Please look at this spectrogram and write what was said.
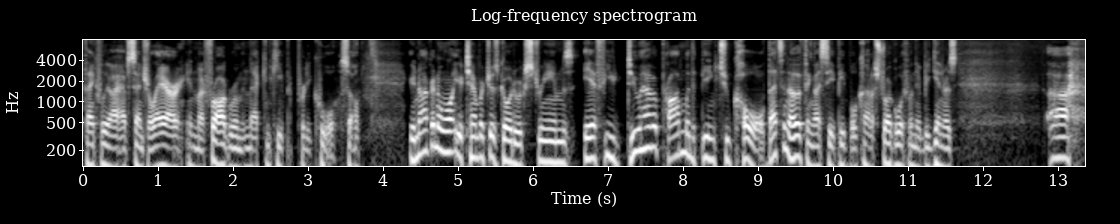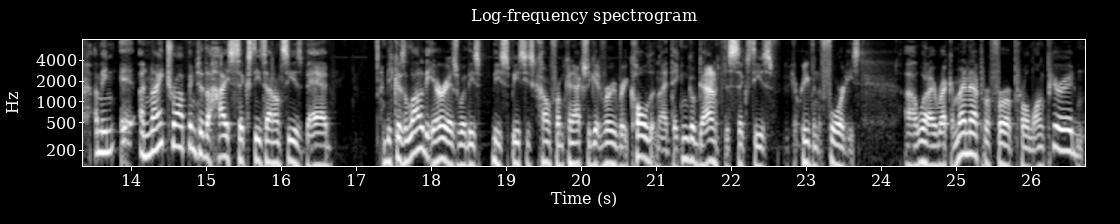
thankfully I have central air in my frog room and that can keep it pretty cool. So you're not going to want your temperatures go to extremes if you do have a problem with it being too cold. That's another thing I see people kind of struggle with when they're beginners. Uh, I mean, a night drop into the high 60s I don't see as bad because a lot of the areas where these these species come from can actually get very very cold at night. They can go down into the 60s or even the 40s. Uh, would I recommend that for a prolonged period?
